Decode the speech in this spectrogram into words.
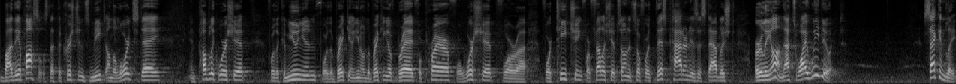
by the apostles, that the Christians meet on the Lord's day in public worship, for the communion, for the breaking, you know, the breaking of bread, for prayer, for worship, for, uh, for teaching, for fellowship, so on and so forth. This pattern is established early on. That's why we do it. Secondly,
